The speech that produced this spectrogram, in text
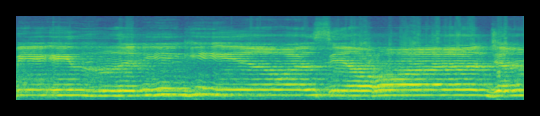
بإذنه وسراجا.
